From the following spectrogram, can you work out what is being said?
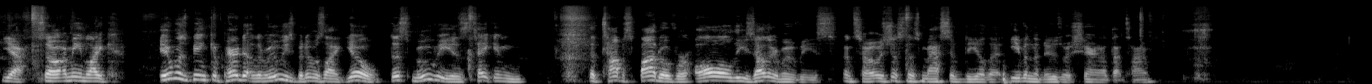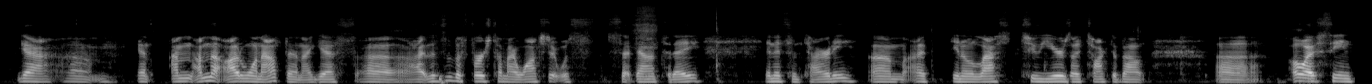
Yeah. So I mean, like, it was being compared to other movies, but it was like, yo, this movie is taking the top spot over all these other movies, and so it was just this massive deal that even the news was sharing at that time. Yeah, um, and I'm I'm the odd one out then, I guess. Uh, I, this is the first time I watched it. Was set down today in its entirety. Um, I you know last two years I talked about. Uh, oh, I've seen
